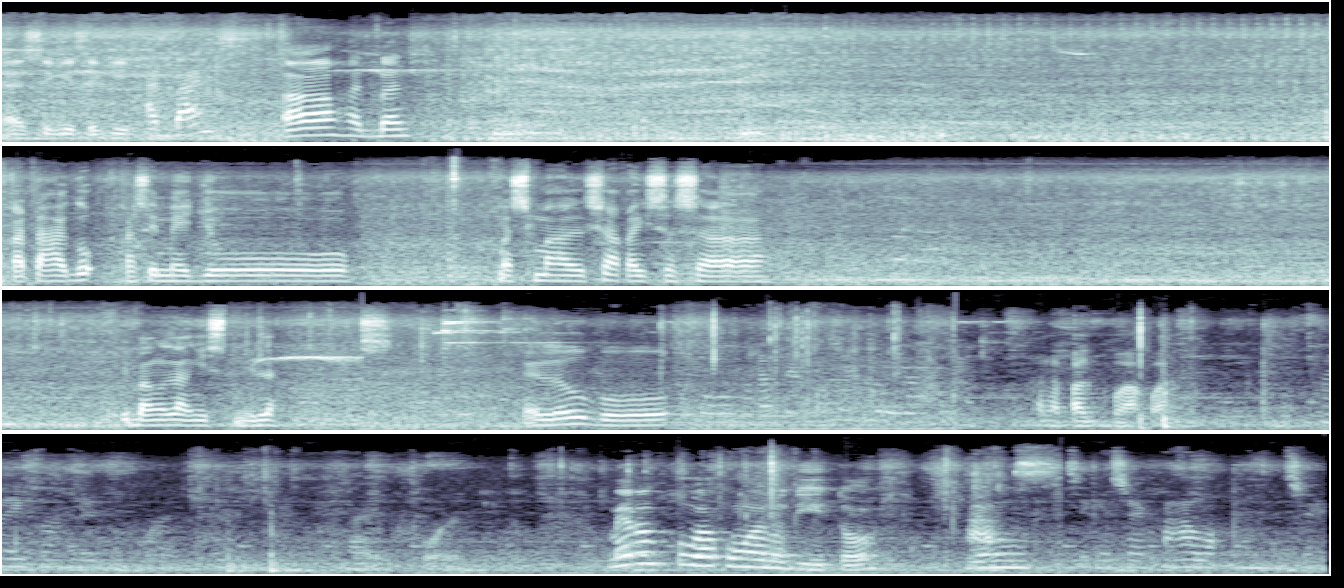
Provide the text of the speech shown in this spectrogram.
eh, sige sige Advance? Ah, advance. Nakatago kasi medyo mas mahal siya kaysa sa ibang langis nila. Hello po. Kalapag po ako. 540. Meron po akong ano dito. Yung Sige sir, pahawak mo na sir.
